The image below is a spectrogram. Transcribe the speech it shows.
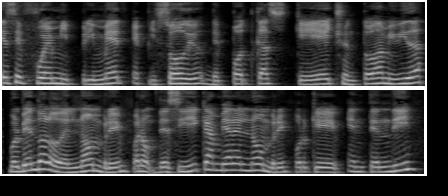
ese fue mi primer episodio de podcast que he hecho en toda mi vida. Volviendo a lo del nombre, bueno, decidí cambiar el nombre porque entendí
